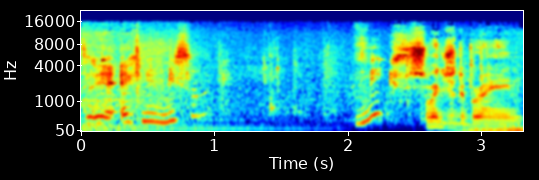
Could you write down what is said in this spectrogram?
Zul je echt niet missen? Niks. Switch the brain.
